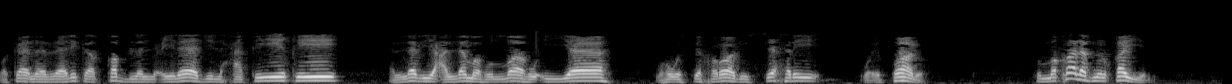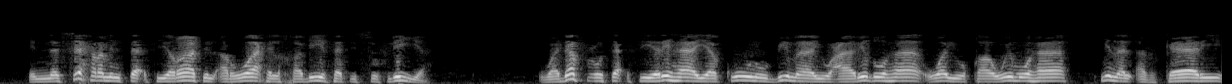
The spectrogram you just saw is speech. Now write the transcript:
وكان ذلك قبل العلاج الحقيقي الذي علمه الله إياه وهو استخراج السحر وإبطاله. ثم قال ابن القيم إن السحر من تأثيرات الأرواح الخبيثة السفلية ودفع تأثيرها يكون بما يعارضها ويقاومها من الأذكار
